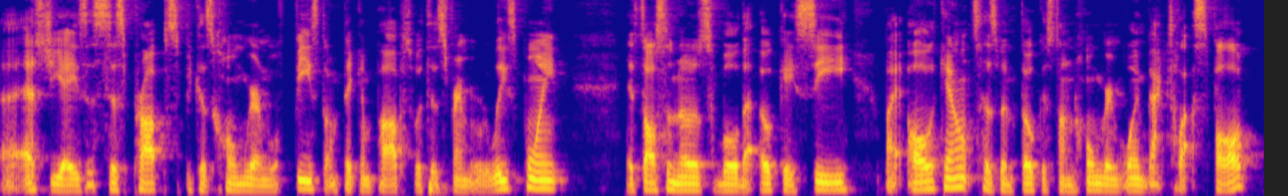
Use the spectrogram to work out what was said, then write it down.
uh, SGA's assist props because Holmgren will feast on pick and pops with his frame of release point. It's also noticeable that OKC, by all accounts, has been focused on Holmgren going back to last fall.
